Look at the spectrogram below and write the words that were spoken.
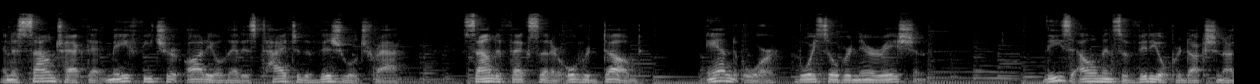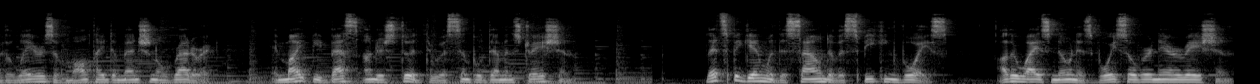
and a soundtrack that may feature audio that is tied to the visual track, sound effects that are overdubbed, and or voiceover narration. These elements of video production are the layers of multidimensional rhetoric and might be best understood through a simple demonstration. Let's begin with the sound of a speaking voice, otherwise known as voiceover narration.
